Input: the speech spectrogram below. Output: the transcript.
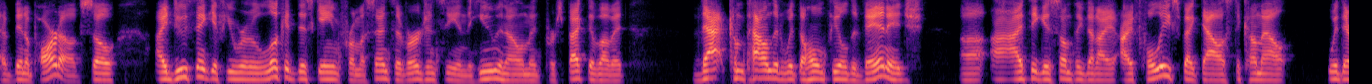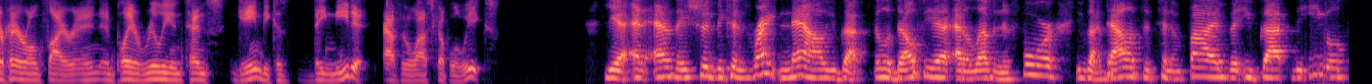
have been a part of. So I do think if you were to look at this game from a sense of urgency and the human element perspective of it, that compounded with the home field advantage, uh, I think is something that I, I fully expect Dallas to come out with their hair on fire and, and play a really intense game because they need it after the last couple of weeks. Yeah, and as they should, because right now you've got Philadelphia at 11 and 4, you've got Dallas at 10 and 5, but you've got the Eagles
